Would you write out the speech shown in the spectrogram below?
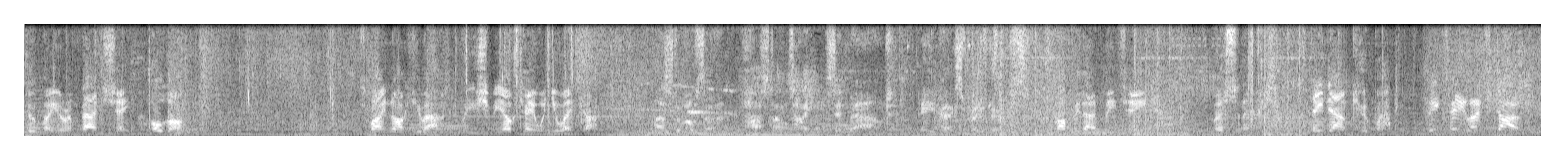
Cooper, you're in bad shape. Hold on. Might knock you out, but you should be okay when you wake up. Lastimosa, hostile Titans inbound. Apex Predators. Copy that, BT. Mercenaries. Stay down, Cooper. BT, let's go!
